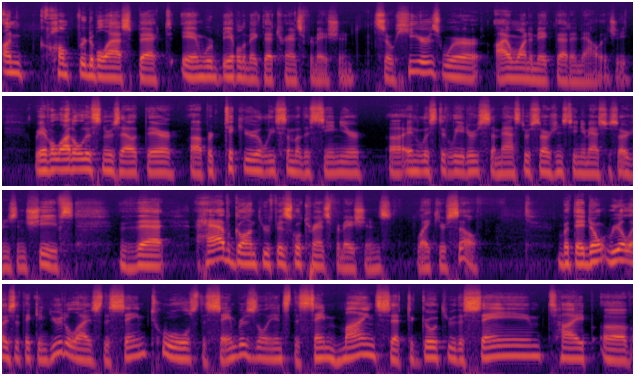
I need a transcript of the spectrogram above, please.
uncomfortable aspect and were able to make that transformation. So here's where I want to make that analogy. We have a lot of listeners out there, uh, particularly some of the senior uh, enlisted leaders, some master sergeants, senior master sergeants, and chiefs that have gone through physical transformations like yourself but they don't realize that they can utilize the same tools, the same resilience, the same mindset to go through the same type of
